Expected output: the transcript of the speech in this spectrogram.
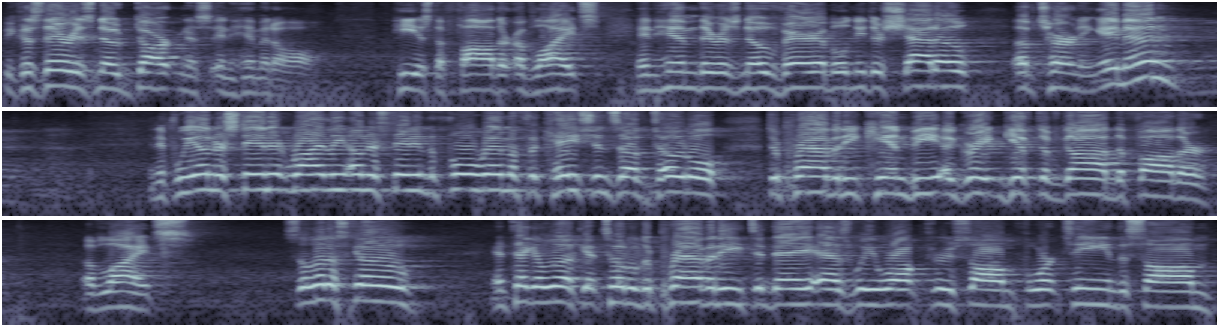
because there is no darkness in him at all. He is the Father of lights. In him there is no variable, neither shadow of turning. Amen? And if we understand it rightly, understanding the full ramifications of total depravity can be a great gift of God, the Father of lights. So let us go and take a look at total depravity today as we walk through Psalm 14, the psalm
